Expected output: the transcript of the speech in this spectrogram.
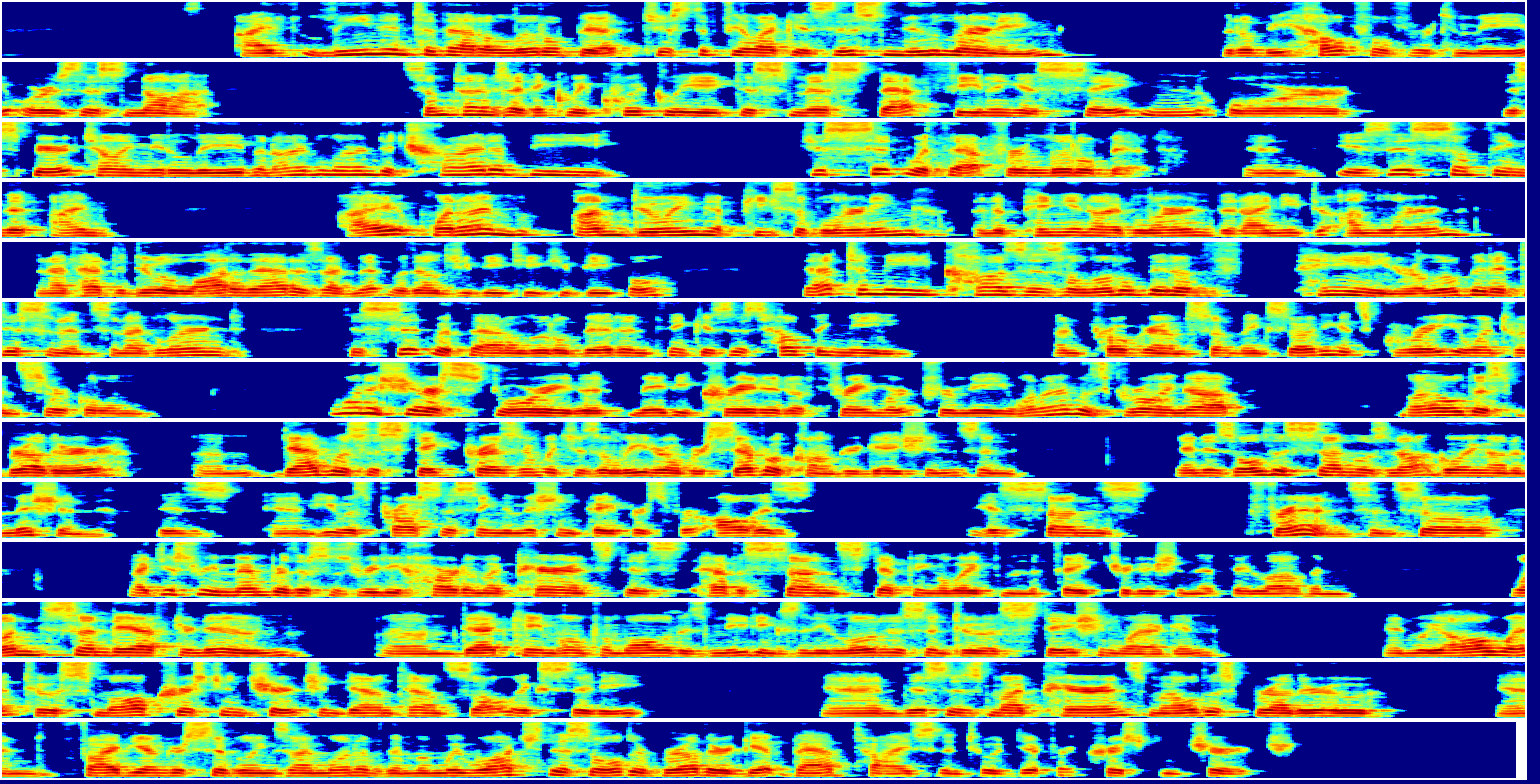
I lean into that a little bit just to feel like, is this new learning that'll be helpful for to me, or is this not? Sometimes I think we quickly dismiss that feeling as Satan or the spirit telling me to leave. And I've learned to try to be just sit with that for a little bit. And is this something that I'm I when I'm undoing a piece of learning, an opinion I've learned that I need to unlearn, and I've had to do a lot of that as I've met with LGBTQ people, that to me causes a little bit of pain or a little bit of dissonance. And I've learned to sit with that a little bit and think, is this helping me unprogram something? So I think it's great you went to Encircle. And I want to share a story that maybe created a framework for me. When I was growing up, my oldest brother, um, dad was a stake president, which is a leader over several congregations, and and his oldest son was not going on a mission. Is and he was processing the mission papers for all his his son's friends, and so I just remember this was really hard on my parents to have a son stepping away from the faith tradition that they love. And one Sunday afternoon, um, Dad came home from all of his meetings, and he loaded us into a station wagon and we all went to a small Christian church in downtown Salt Lake City. And this is my parents, my oldest brother, who and five younger siblings. I'm one of them. And we watched this older brother get baptized into a different Christian church.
